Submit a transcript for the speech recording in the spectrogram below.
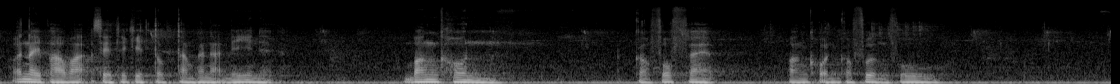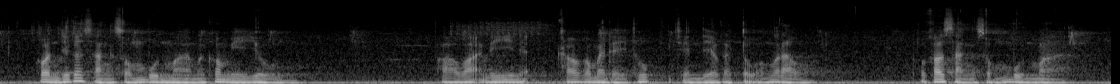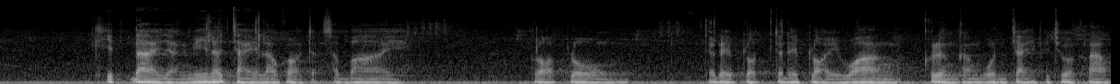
เพราะในภาวะเศรษฐกิจตกต่ำขณะนี้เนี่ย บางคนก็ฟุบแฟบบางคนก็เฟื่องฟู คนที่ก็สั่งสมบุญมามันก็มีอยู่ ภาวะนี้เนี่ยเขาก็ไม่ได้ทุกข์เช่นเดียวกับตัวของเรา เพราะเขาสั่งสมบุญมา คิดได้อย่างนี้แล้วใจเราก็จะสบาย ปลอดโปร่งจะได้ปลดจะได้ปล่อยวาง เครื่องกังวลใจไปชั่วคราว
